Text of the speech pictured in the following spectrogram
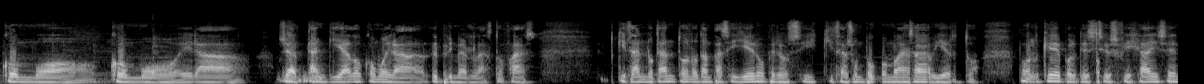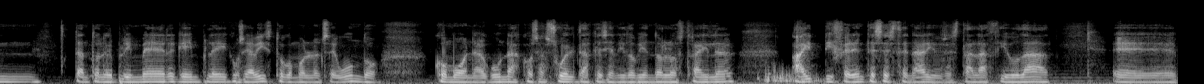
como como era, o sea, tan guiado como era el primer Last of Us. Quizás no tanto, no tan pasillero, pero sí quizás un poco más abierto. ¿Por qué? Porque si os fijáis en tanto en el primer gameplay que se ha visto como en el segundo, como en algunas cosas sueltas que se han ido viendo en los trailers, hay diferentes escenarios. Está la ciudad, eh,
